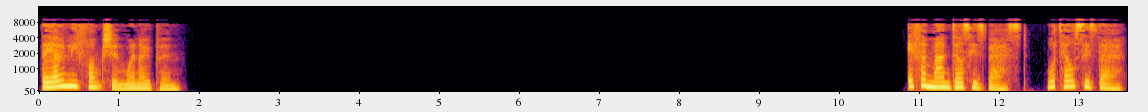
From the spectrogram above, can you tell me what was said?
They only function when open. If a man does his best, what else is there?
